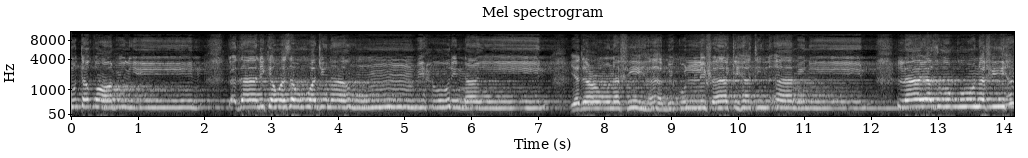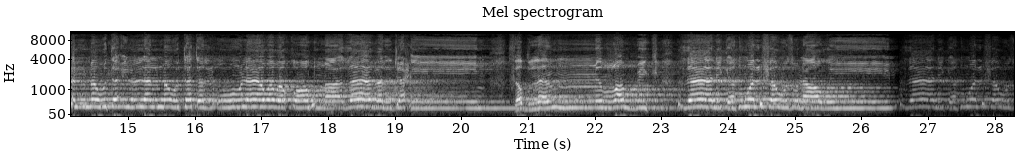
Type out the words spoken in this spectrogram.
متقابلين. كذلك وزوجناهم بحور عين يدعون فيها بكل فاكهة آمنين. لا يذوقون فيها الموت إلا الموتة الأولى ووقاهم عذاب الجحيم. فضلا من ربك ذلك هو الفوز العظيم. ذلك هو الفوز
